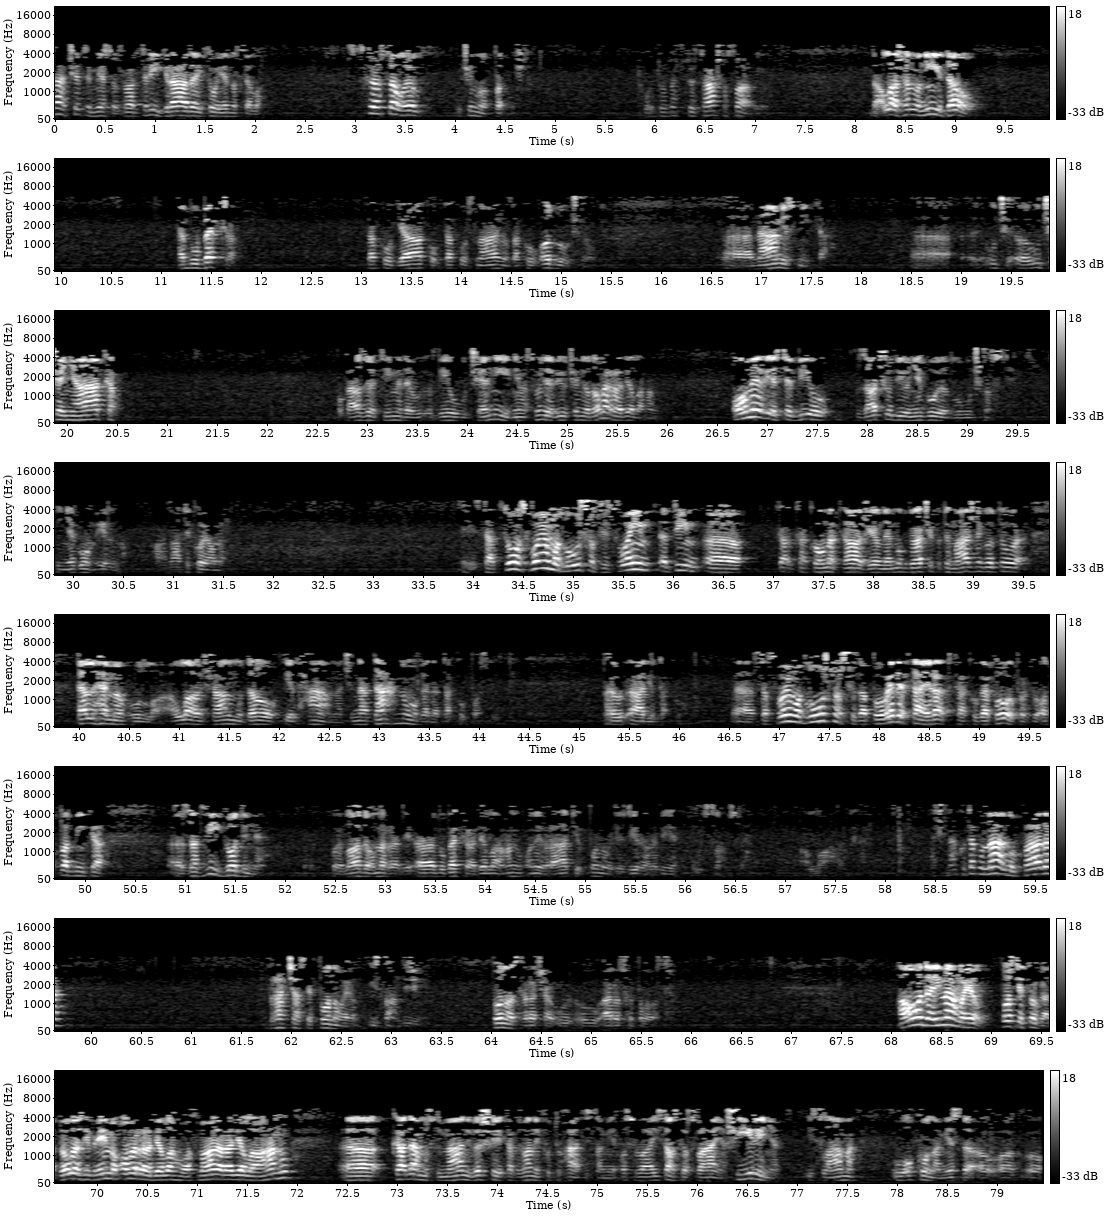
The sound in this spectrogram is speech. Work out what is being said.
Ta četiri mjesta, u tri grada i to jedno selo. Sve ostalo je učinilo otpadništvo. To, to znači to je strašna stvar. Da Allah ženo nije dao Ebu Bekra takvog jakog, takvog snažnog, takvog odlučnog namjesnika, učenjaka. Pokazuje time da je bio učeniji, nema sumnje da je bio učeniji od Omer radi Omer je se bio začudio njegove odlučnosti i njegovom ilmu. A znate ko je Omer? I sa tom svojom odlučnosti, svojim tim, uh, kako Omer kaže, jel, ne mogu drugačije potomaći, nego to elhemahullah. Allah šanu mu dao ilham, znači nadahnuo ga da tako postupi. Pa je radio tako. Uh, sa svojom odlučnošću da povede taj rat, kako ga povede protiv otpadnika, uh, za dvije godine koje je vlada Omer radi, Abu Bekr radi Allah, on je vratio ponovo jezira Arabije u islam sve. Allah. Znači, nakon tako naglog pada, vraća se ponovo, islam diži. Ponovo se vraća u, u arabsko polostro. A onda imamo, jel, poslije toga, dolazi vrijeme Omer radi Allahu Osmana radi Allahanu, uh, kada muslimani vrše takozvani futuhat islamije, osva, islamske osvajanja, širenja islama u okolna mjesta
